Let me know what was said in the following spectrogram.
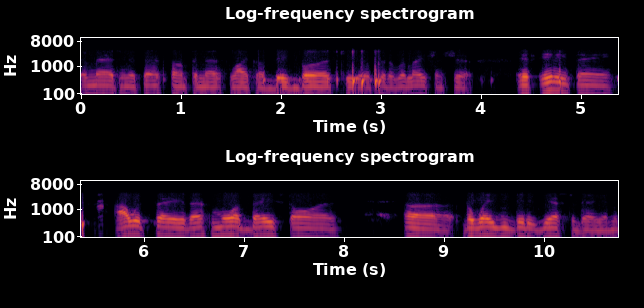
imagine that that's something that's like a big buzzkill to the relationship. If anything, I would say that's more based on uh the way you did it yesterday and the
